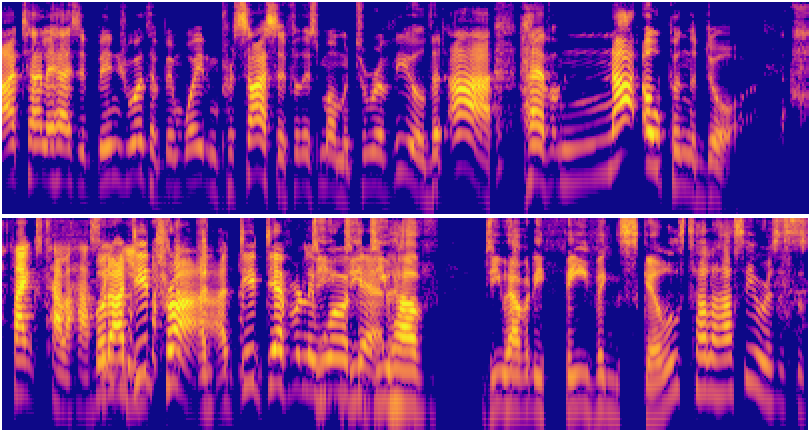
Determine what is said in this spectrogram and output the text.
I, Tallahassee Bingeworth, have been waiting precisely for this moment to reveal that I have not opened the door. Thanks, Tallahassee. But I did try. I did definitely Do, work do, at do you have Do you have any thieving skills, Tallahassee, or is this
